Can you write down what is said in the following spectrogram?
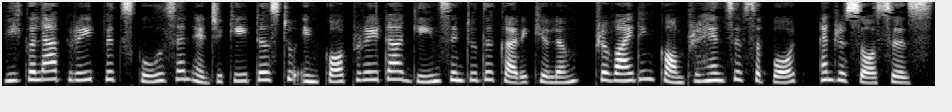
We collaborate with schools and educators to incorporate our games into the curriculum, providing comprehensive support and resources.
